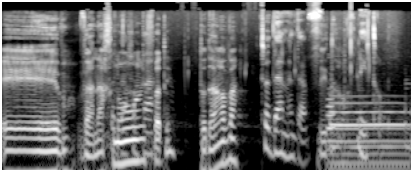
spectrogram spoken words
אה, ואנחנו. נפרדים. תודה רבה. תודה, נדב. להתראות. להתראות.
